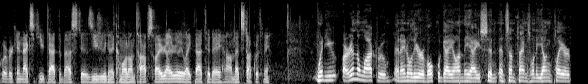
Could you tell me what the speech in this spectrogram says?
whoever can execute that the best is usually going to come out on top. So I, I really like that today. Um, that stuck with me. When you are in the locker room, and I know that you're a vocal guy on the ice, and, and sometimes when a young player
